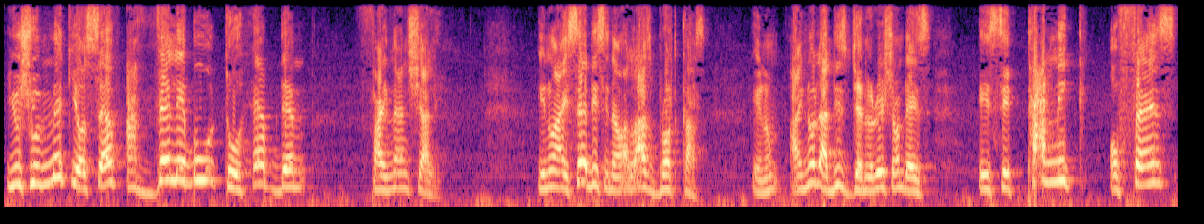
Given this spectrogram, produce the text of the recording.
you should make yourself available to help them financially. You know, I said this in our last broadcast. You know, I know that this generation there is a satanic offense,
